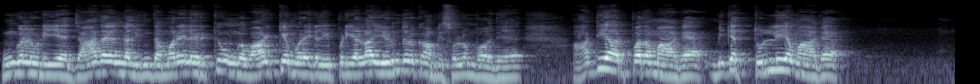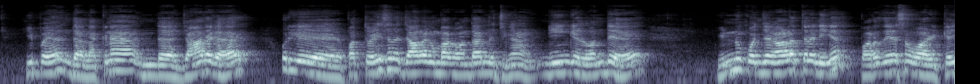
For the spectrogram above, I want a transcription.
உங்களுடைய ஜாதகங்கள் இந்த முறையில் இருக்குது உங்கள் வாழ்க்கை முறைகள் இப்படியெல்லாம் இருந்திருக்கும் அப்படி சொல்லும்போது அதி அற்புதமாக மிக துல்லியமாக இப்போ இந்த லக்ன இந்த ஜாதகர் ஒரு பத்து வயசில் ஜாதகம் பார்க்க வந்தாருன்னு வச்சுக்கோங்க. நீங்கள் வந்து இன்னும் கொஞ்ச காலத்தில் நீங்கள் பரதேச வாழ்க்கை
